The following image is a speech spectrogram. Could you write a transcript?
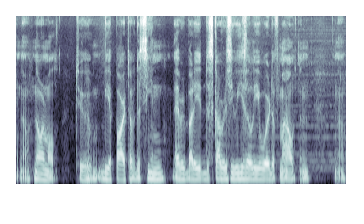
you know normal to be a part of the scene. Everybody discovers you easily, word of mouth, and you know.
